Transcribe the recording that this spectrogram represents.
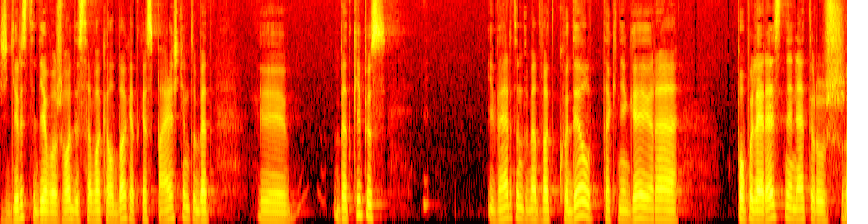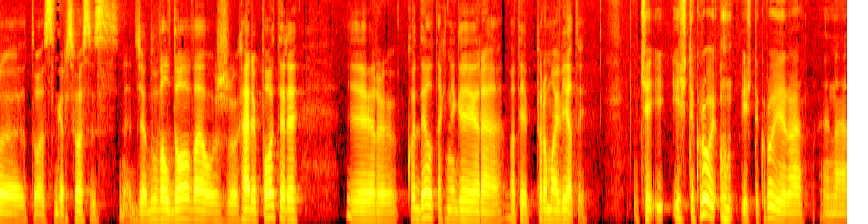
išgirsti Dievo žodį savo kalba, kad kas paaiškintų, bet, e, bet kaip jūs įvertintumėt, vat, kodėl ta knyga yra populiaresnė net ir už e, tuos garsiuosius Džiadų valdovą, už Harry Potterį ir kodėl ta knyga yra va, taip pirmoje vietoje. Čia iš tikrųjų, iš tikrųjų yra na,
